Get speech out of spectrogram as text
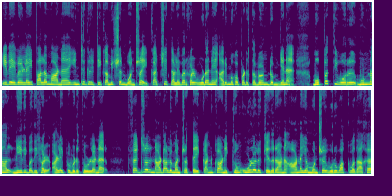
இதேவேளை பலமான இன்டெகிரிட்டி கமிஷன் ஒன்றை கட்சி தலைவர்கள் உடனே அறிமுகப்படுத்த வேண்டும் என முப்பத்தி ஒரு முன்னாள் நீதிபதிகள் அழைப்பு விடுத்துள்ளனர் ஃபெடரல் நாடாளுமன்றத்தை கண்காணிக்கும் ஊழலுக்கு எதிரான ஆணையம் ஒன்றை உருவாக்குவதாக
